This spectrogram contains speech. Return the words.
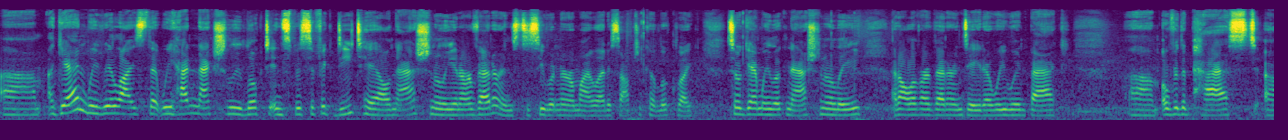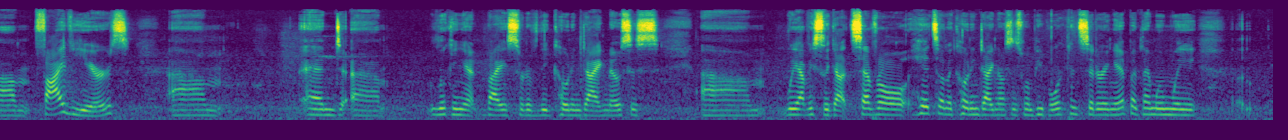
Um, again, we realized that we hadn't actually looked in specific detail nationally in our veterans to see what neuromyelitis optica looked like. So again, we looked nationally at all of our veteran data. We went back um, over the past um, five years um, and um, looking at by sort of the coding diagnosis. Um, we obviously got several hits on the coding diagnosis when people were considering it, but then when we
